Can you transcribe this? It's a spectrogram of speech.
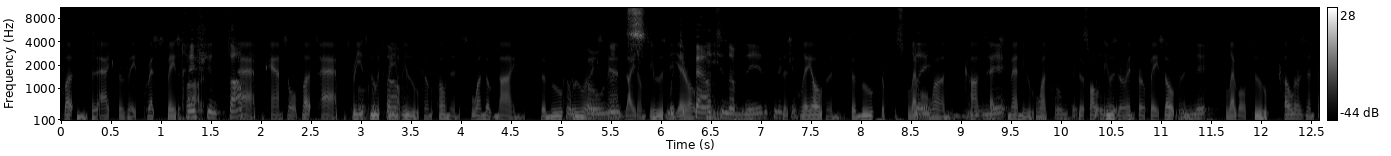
button to activate. Press space Dan geef je een tab. Tab. Cancel but tab. 3 Nog 2 een 3 tab. view. Components 1 of 9. To move through or expand use the arrow keys. naar beneden klikken. Display open. To move Display. level 1. Context Nee. menu. 1. Context Default menu. user interface open. Nee, Level 2. Colors and fonts.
